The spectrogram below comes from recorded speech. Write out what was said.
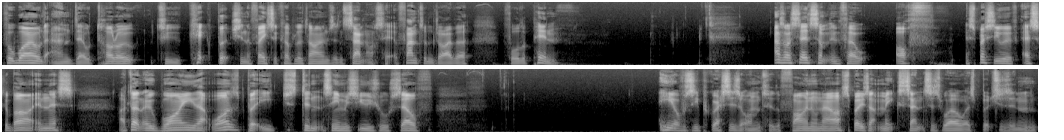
for Wilde and Del Toro to kick Butch in the face a couple of times, and Santos hit a phantom driver for the pin. As I said, something felt off, especially with Escobar in this. I don't know why that was, but he just didn't seem his usual self. He obviously progresses on to the final now. I suppose that makes sense as well as Butch is in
